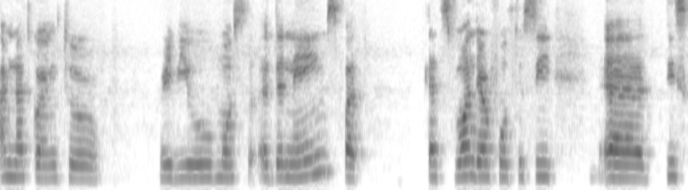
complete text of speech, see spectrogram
I'm not going to review most of the names, but that's wonderful to see uh, these,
